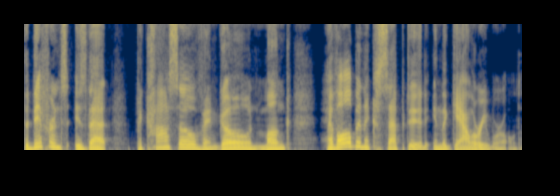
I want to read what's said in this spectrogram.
The difference is that Picasso, Van Gogh, and Munch have all been accepted in the gallery world.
